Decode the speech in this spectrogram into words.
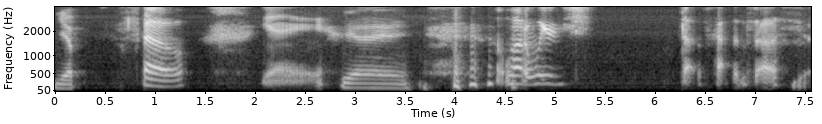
Yep. so yay. Yay. A lot of weird stuff happens to us. Yeah.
